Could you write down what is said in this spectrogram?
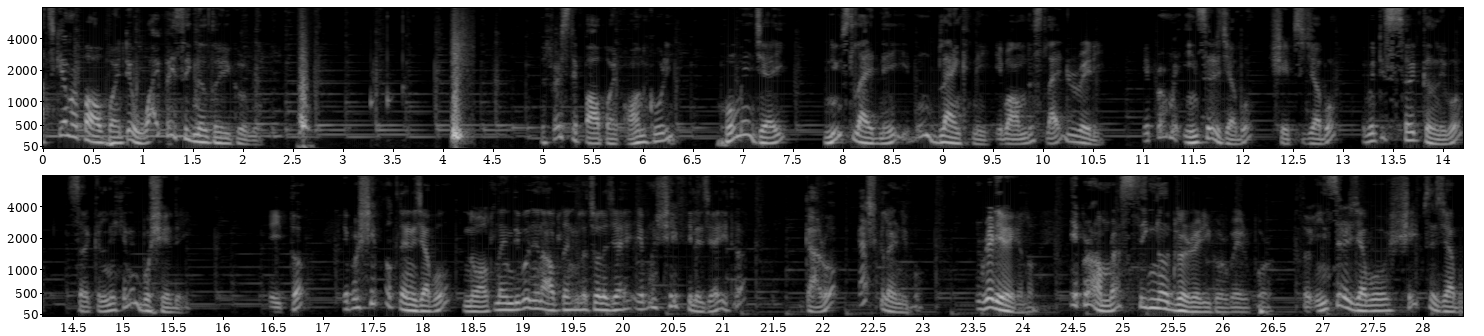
আজকে আমরা পাওয়ার পয়েন্টে ওয়াইফাই সিগন্যাল তৈরি করব। ফার্স্টে পাওয়ার পয়েন্ট অন করি হোমে যাই নিউ স্লাইড নেই এবং ব্ল্যাঙ্ক নেই এবং আমাদের স্লাইড রেডি এরপর আমরা ইনসার্টে যাব শেপস যাব এবং একটি সার্কেল নেব সার্কেল নিয়ে এখানে বসিয়ে দেই। এই তো। এরপর শেপ আউটলাইনে যাব নো আউটলাইন দিব যেন আউটলাইনগুলো চলে যায় এবং শেপ ফেলে যায় এটা গাঢ় অ্যাশ কালার নিব। রেডি হয়ে গেল। এরপর আমরা সিগন্যালগুলো রেডি করব এরপর তো ইনসার্টে যাব শেপসে যাব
